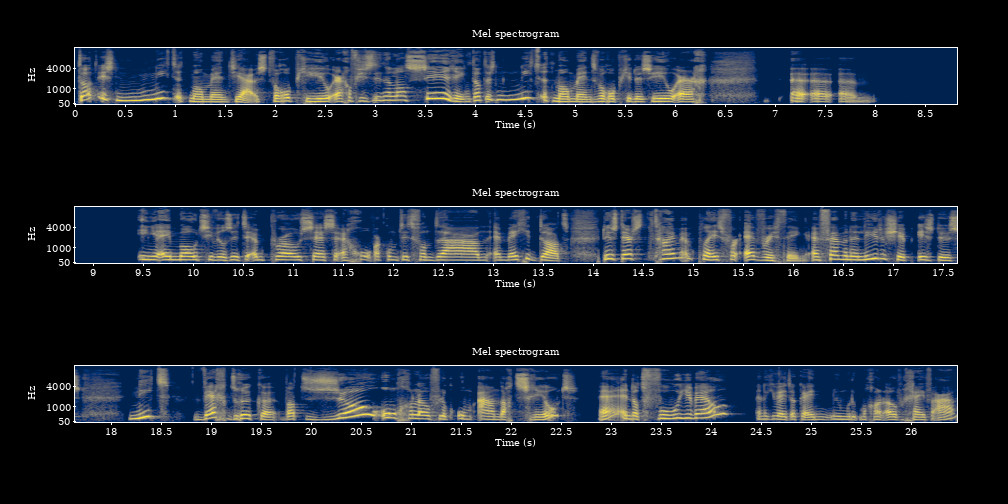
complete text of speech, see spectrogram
Dat is niet het moment juist waarop je heel erg, of je zit in een lancering. Dat is niet het moment waarop je dus heel erg uh, uh, um, in je emotie wil zitten en processen. En goh, waar komt dit vandaan? En weet je dat? Dus there's time and place for everything. En feminine leadership is dus niet wegdrukken wat zo ongelooflijk om aandacht schreeuwt. Hè? En dat voel je wel. En dat je weet, oké, nu moet ik me gewoon overgeven aan.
